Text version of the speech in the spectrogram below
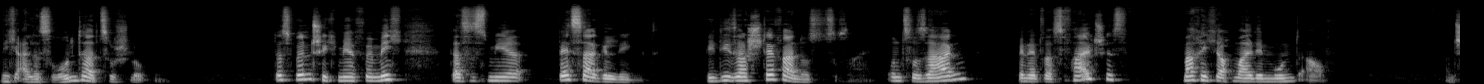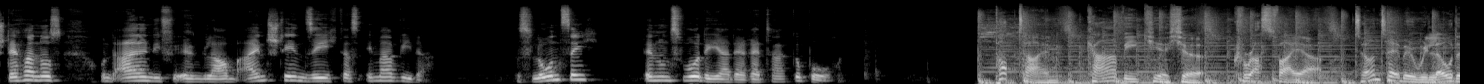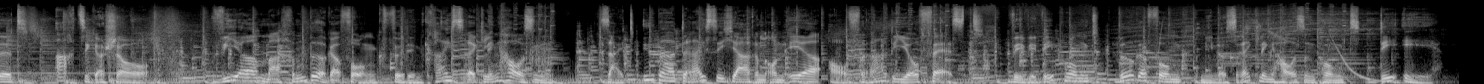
Nicht alles runterzuschlucken. Das wünsche ich mir für mich, dass es mir besser gelingt, wie dieser Stephanus zu sein und zu sagen, wenn etwas falsch ist, mache ich auch mal den Mund auf. An Stephanus und allen, die für ihren Glauben einstehen, sehe ich das immer wieder. Es lohnt sich, denn uns wurde ja der Retter geboren. Poptime, KW Kirche, Crossfire, Turntable Reloaded, 80er Show. Wir machen Bürgerfunk für den Kreis Recklinghausen. Seit über 30 Jahren on Air auf Radio Fest. www.bürgerfunk-recklinghausen.de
